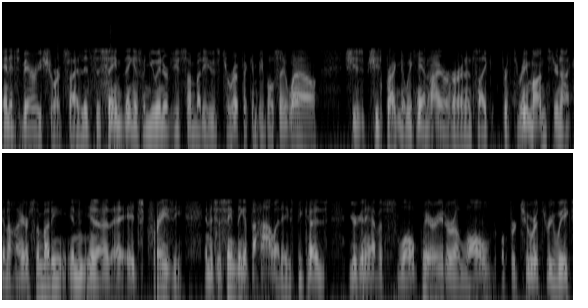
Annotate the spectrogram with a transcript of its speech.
And it's very short sighted. It's the same thing as when you interview somebody who's terrific and people say, well, she's she's pregnant, we can't hire her. And it's like, for three months, you're not going to hire somebody? And, you know, it's crazy. And it's the same thing at the holidays because you're going to have a slow period or a lull for two or three weeks.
